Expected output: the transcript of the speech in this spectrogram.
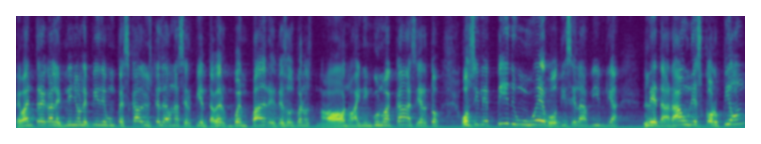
Le va a entregar, el niño le pide un pescado y usted le da una serpiente. A ver, buen padre de esos buenos. No, no hay ninguno acá, ¿cierto? O si le pide un huevo, dice la Biblia, le dará un escorpión.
